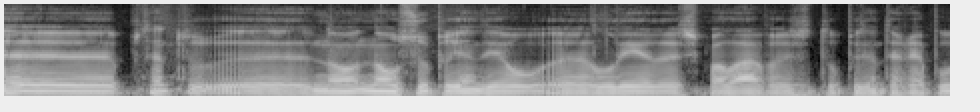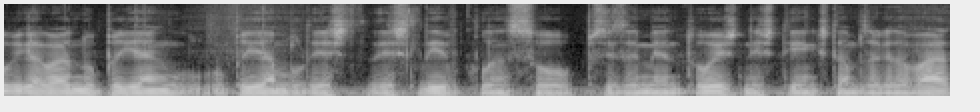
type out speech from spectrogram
Uh, portanto, uh, não, não o surpreendeu uh, ler as palavras do Presidente da República, agora no preâmbulo, preâmbulo deste, deste livro que lançou precisamente hoje, neste dia em que estamos a gravar,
